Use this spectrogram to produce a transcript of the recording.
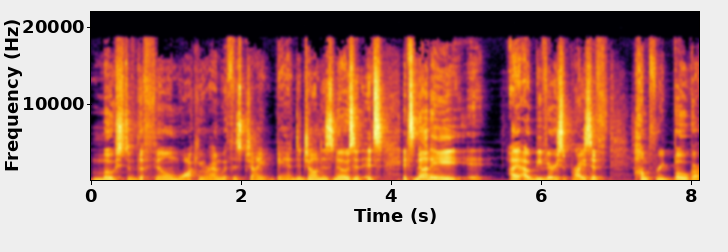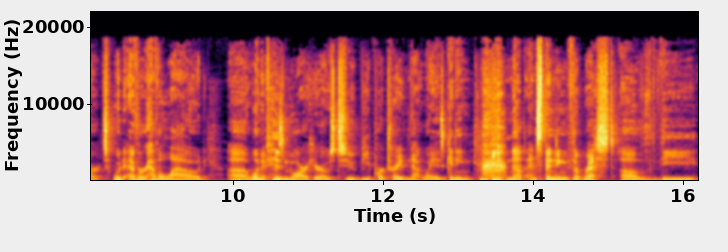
most of the film walking around with this giant bandage on his nose. It, it's it's not a. It, I, I would be very surprised if Humphrey Bogart would ever have allowed uh, one of his noir heroes to be portrayed in that way, as getting beaten up and spending the rest of the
